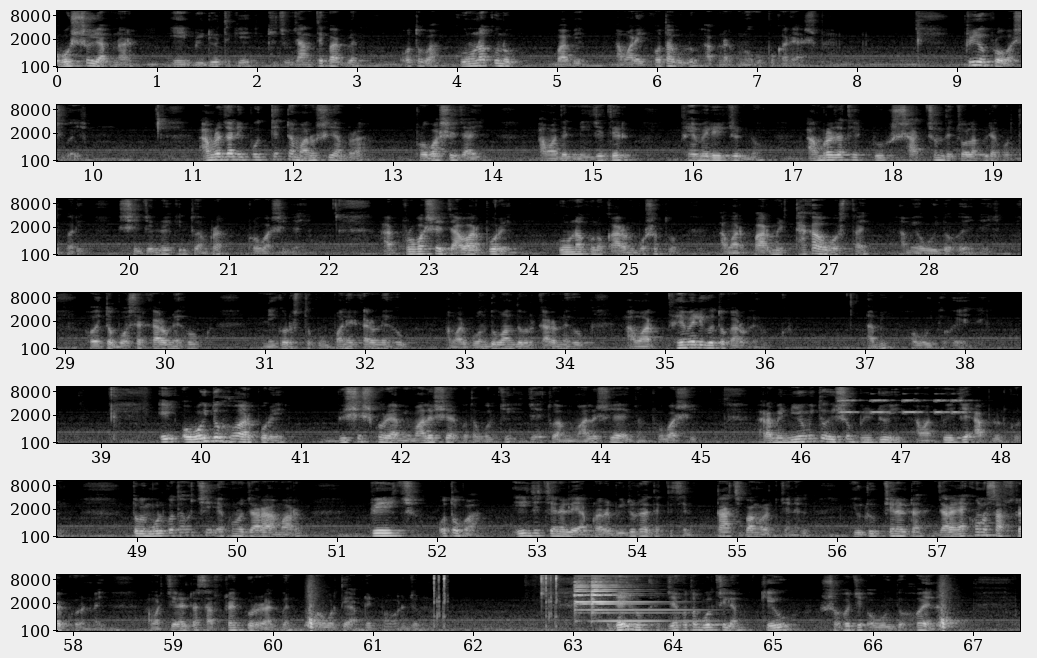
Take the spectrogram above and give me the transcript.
অবশ্যই আপনার এই ভিডিও থেকে কিছু জানতে পারবেন অথবা কোনো না কোনোভাবে আমার এই কথাগুলো আপনার কোনো উপকারে আসবে। প্রিয় প্রবাসী ভাই আমরা জানি প্রত্যেকটা মানুষই আমরা প্রবাসে যাই, আমাদের নিজেদের ফ্যামিলির জন্য। আমরা যাতে একটু স্বাচ্ছন্দ্যে চলাফেরা করতে পারি, সেই জন্যই কিন্তু আমরা প্রবাসে যাই। আর প্রবাসে যাওয়ার পরে কোনো না কোনো কারণবশত আমার পারমিট থাকা অবস্থায় আমি অবৈধ হয়ে যাই। হয়তো বসের কারণে হোক, নিকটস্থ কোম্পানির কারণে হোক, আমার বন্ধু বান্ধবের কারণে হোক, আমার ফ্যামিলিগত কারণে হোক, আমি অবৈধ হয়ে যাই। এই অবৈধ হওয়ার পরে বিশেষ করে আমি মালয়েশিয়ার কথা বলছি, যেহেতু আমি মালয়েশিয়া একজন প্রবাসী, আর আমি নিয়মিত এইসব ভিডিওই আমার পেজে আপলোড করি। তবে মূল কথা হচ্ছে এখনও যারা আমার পেজ অথবা এই যে চ্যানেলে আপনারা ভিডিওটা দেখতেছেন টাচ বাংলার চ্যানেল ইউটিউব চ্যানেলটা যারা এখনও সাবস্ক্রাইব করেন নাই, আমার চ্যানেলটা সাবস্ক্রাইব করে রাখবেন, পরবর্তী আপডেট পাওয়ার জন্য। যাই হোক যে কথা বলছিলাম, কেউ সহজে অবৈধ হয় না।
